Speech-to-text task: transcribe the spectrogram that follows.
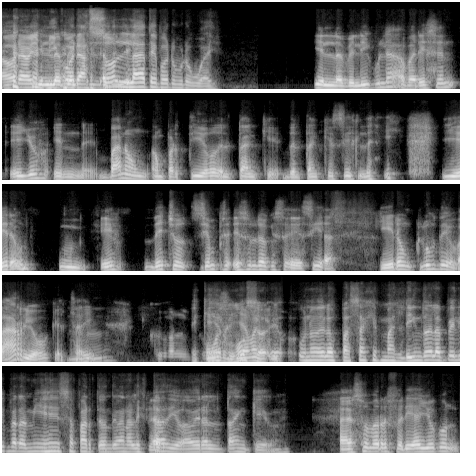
ahora mi corazón late por Uruguay. Y en la película aparecen ellos, en, eh, van a un, partido del tanque, del tanque Sisley, y era un, de hecho, siempre eso es lo que se decía, que era un club de barrio, ¿cachai? es que es hermoso. Eh, uno de los pasajes más lindos de la peli para mí es esa parte donde van al estadio a ver al tanque. A eso me refería yo con,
